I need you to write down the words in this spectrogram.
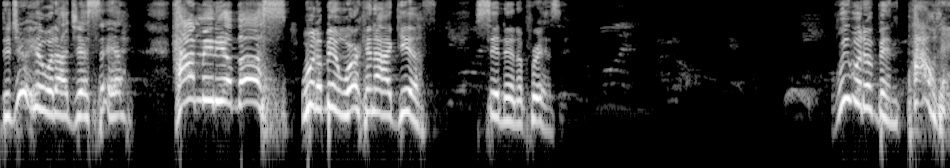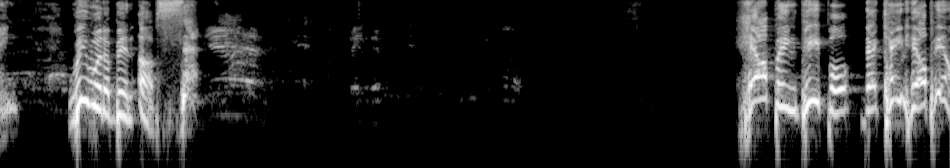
Did you hear what I just said? How many of us would have been working our gift sitting in a prison? We would have been pouting we would have been upset. Helping people that can't help him.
